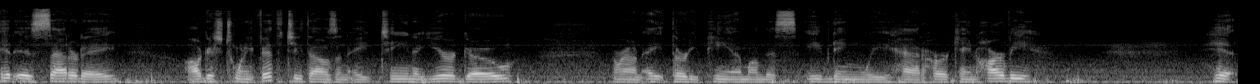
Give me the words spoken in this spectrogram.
It is Saturday, August 25th, 2018. A year ago, around 8:30 p.m. on this evening, we had Hurricane Harvey hit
